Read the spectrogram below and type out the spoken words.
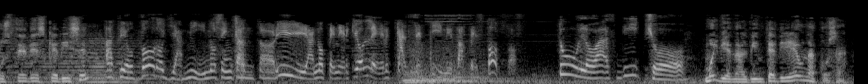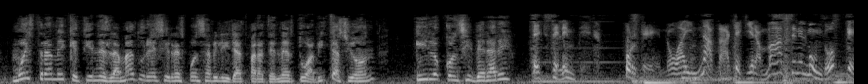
¿Ustedes qué dicen? A Teodoro y a mí nos encantaría no tener que oler calcetines apestosos. Tú lo has dicho. Muy bien, Alvin, te diré una cosa. Muéstrame que tienes la madurez y responsabilidad para tener tu habitación y lo consideraré. Excelente. Porque no hay nada que quiera más en el mundo que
